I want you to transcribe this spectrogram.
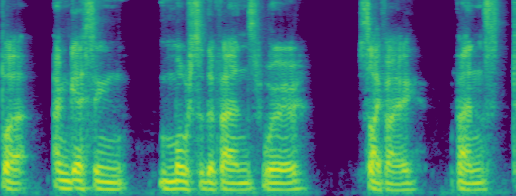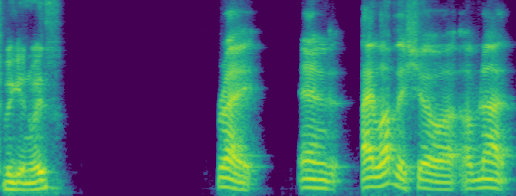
but I'm guessing most of the fans were sci-fi fans to begin with. Right. And I love the show. I'm not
